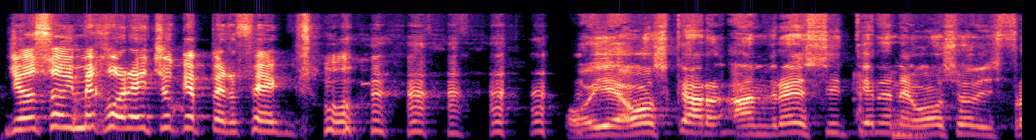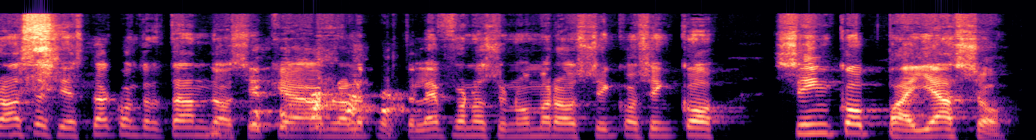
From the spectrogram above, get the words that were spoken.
Yo soy mejor hecho que perfecto. Oye, Oscar, Andrés sí tiene negocio de disfraces y está contratando, así que háblale por teléfono, su número 555 payaso.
